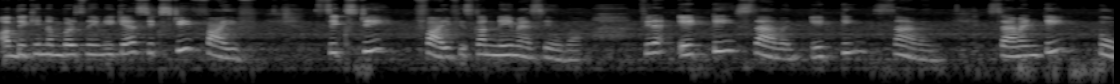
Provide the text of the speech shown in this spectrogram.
अब देखिए नंबर्स नेम ये क्या है? सिक्सटी फाइव सिक्सटी फाइव इसका नेम ऐसे होगा। फिर है eighty seven eighty seven seventy two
